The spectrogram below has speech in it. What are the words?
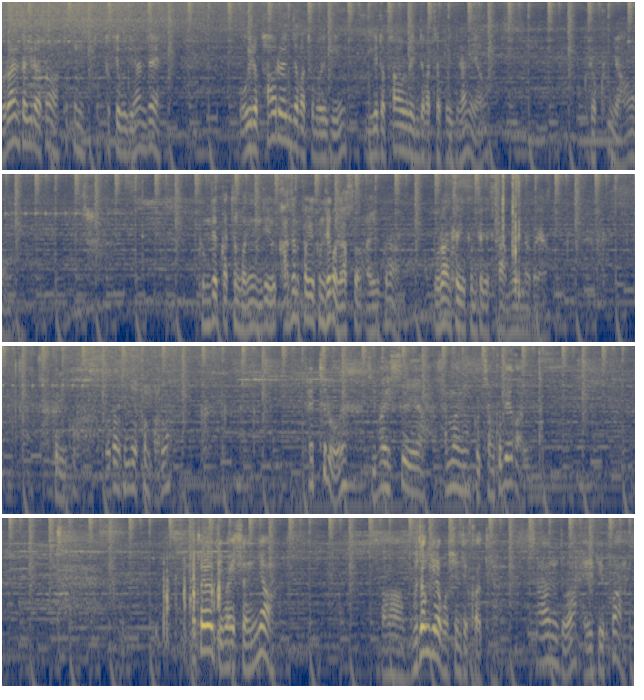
노란색이라서 조금 독특해 보이긴 한데 오히려 파워레인저 같아 보이긴 이게 더 파워레인저 같아 보이긴 하네요. 그렇군요. 금색 같은 거는 근데 여기 가슴팍에 금색 갔어? 아 있구나. 노란색이 금색이 잘 안 보였나 봐요. 자 그리고 또 다른 신제품 바로 페트롤 디바이스예요. 39,900원. 페트롤 디바이스는요. 어, 무전기라고 보시면 될 것 같아요. 사운드와 LED 포함.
